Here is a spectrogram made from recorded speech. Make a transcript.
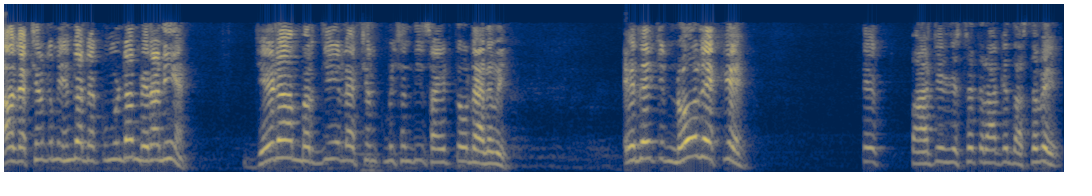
ਆ ਇਲੈਕਸ਼ਨ ਕਮਿਸ਼ਨ ਦਾ ਡਾਕੂਮੈਂਟ ਆ, ਮੇਰਾ ਨਹੀਂ ਹੈ। ਜਿਹੜਾ ਮਰਜ਼ੀ ਇਲੈਕਸ਼ਨ ਕਮਿਸ਼ਨ ਦੀ ਸਾਈਟ ਤੋਂ ਲੈ ਲਵੇ, ਇਹਦੇ ਚ ਨੋ ਲਿਖ ਕੇ ਤੇ ਪਾਰਟੀ ਰਜਿਸਟਰ ਕਰਾ ਕੇ ਦੱਸ ਦੇਵੇ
